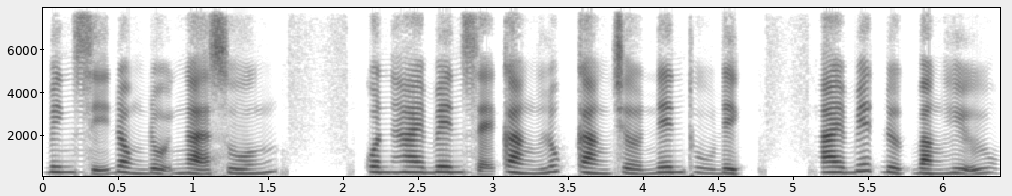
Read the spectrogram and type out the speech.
binh sĩ đồng đội ngã xuống, quân hai bên sẽ càng lúc càng trở nên thù địch. Ai biết được bằng hữu,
